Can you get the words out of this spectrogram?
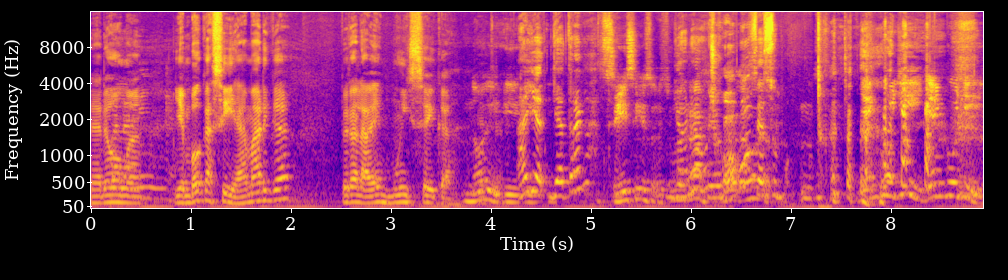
aroma. Y en boca sí, amarga, pero a la vez muy seca. No, y, y- Ah, ¿ya, ya tragas? Sí, sí, es Yo no. rápido. ¿Cómo? Se supo- no. Ya engullí, ya engullí.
